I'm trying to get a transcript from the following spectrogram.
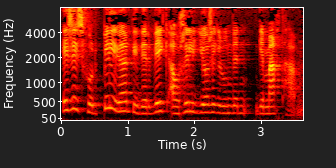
Es ist für Pilger, die den Weg aus religiösen Gründen gemacht haben.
